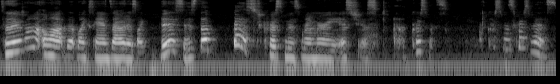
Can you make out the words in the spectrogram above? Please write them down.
so there's not a lot that like stands out as like, this is the best Christmas memory. It's just uh, Christmas. Christmas, Christmas.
